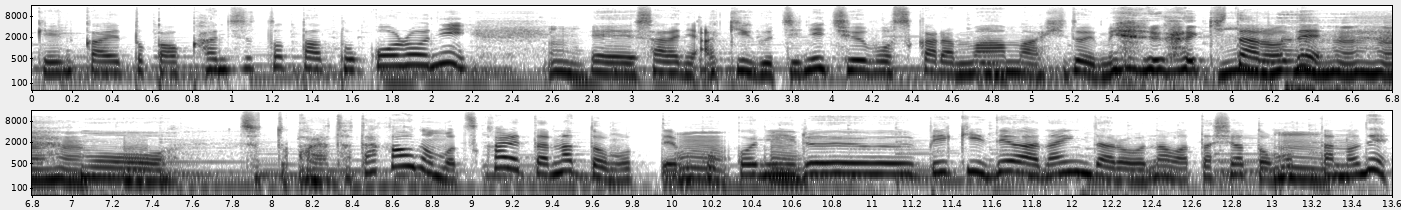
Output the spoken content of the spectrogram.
限界とかを感じ取ったところに、えー、さらに秋口に中ボスからまあまあひどいメールが来たので、もう。ちょっとこれは戦うのも疲れたなと思って、もうここにいるべきではないんだろうな私はと思ったので、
